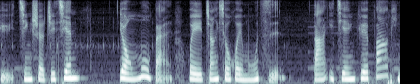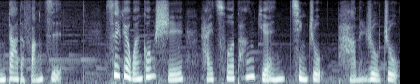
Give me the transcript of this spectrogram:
与精舍之间，用木板为张秀慧母子搭一间约八坪大的房子。四月完工时，还搓汤圆庆祝他们入住。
